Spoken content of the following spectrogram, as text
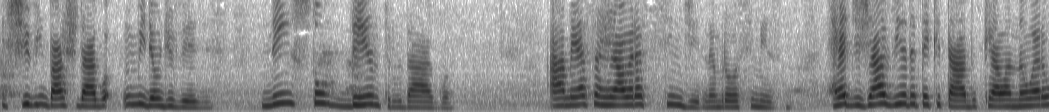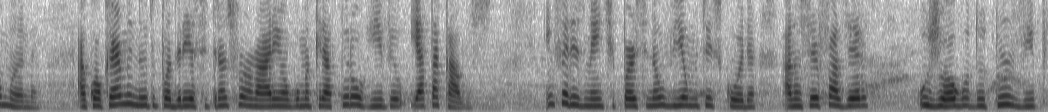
Estive embaixo d'água um milhão de vezes. Nem estou dentro da água. A ameaça real era Cindy, lembrou a si mesmo. Red já havia detectado que ela não era humana a qualquer minuto poderia se transformar em alguma criatura horrível e atacá-los. Infelizmente, Percy não via muita escolha a não ser fazer o jogo do Tour VIP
